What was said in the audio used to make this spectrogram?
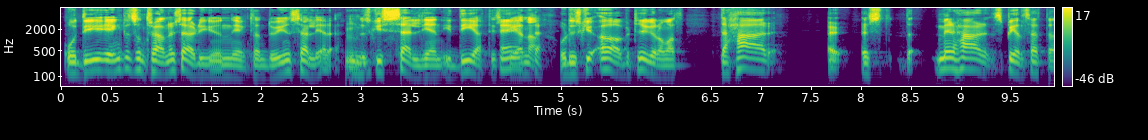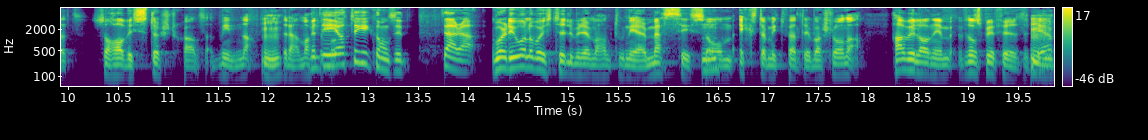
Och det är egentligen som tränare så är du ju en, egentligen, du är ju en säljare. Du ska ju sälja en idé till spelarna. Och du ska ju övertyga dem att det här med det här spelsättet så har vi störst chans att vinna den här matchen. Men det jag tycker är konstigt, så här, Guardiola var ju tydlig med det när han tog ner Messi som Mm. extra mittfältare i Barcelona. Han ville ha ner, de spelar 4-3-3. Mm.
